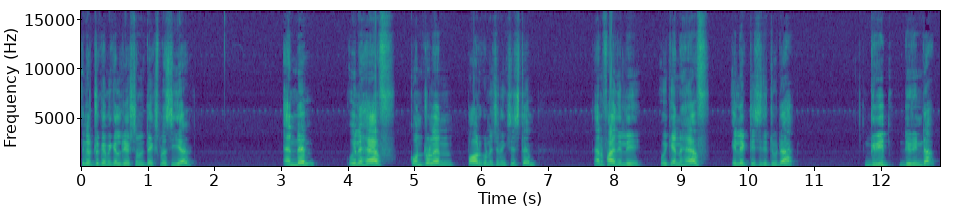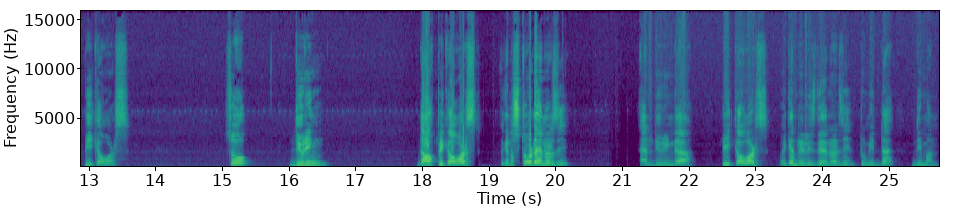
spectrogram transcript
electrochemical reaction will takes place here. And then we will have control and power conditioning system. And finally, we can have electricity to the grid during the peak hours. So, during the off peak hours we can store the energy. And during the peak hours we can release the energy to meet the demand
